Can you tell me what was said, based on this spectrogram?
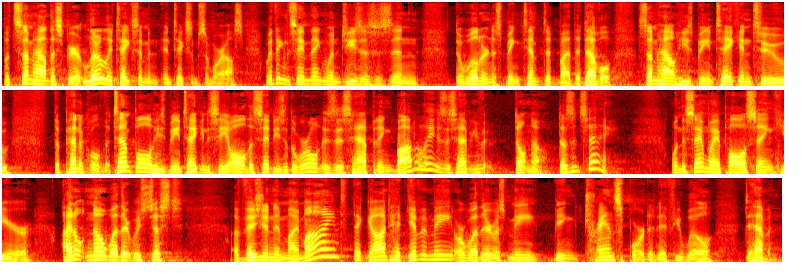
But somehow the Spirit literally takes him and, and, takes him somewhere else. We think the same thing when Jesus is in the wilderness being tempted by the devil. Somehow he's being taken to the pinnacle of the temple. He's being taken to see all the cities of the world. Is this happening bodily? Is this happening? Don't know. Doesn't say. Well, in the same way, Paul is saying here, I don't know whether it was just a vision in my mind that God had given me or whether it was me being transported, if you will, to heaven.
